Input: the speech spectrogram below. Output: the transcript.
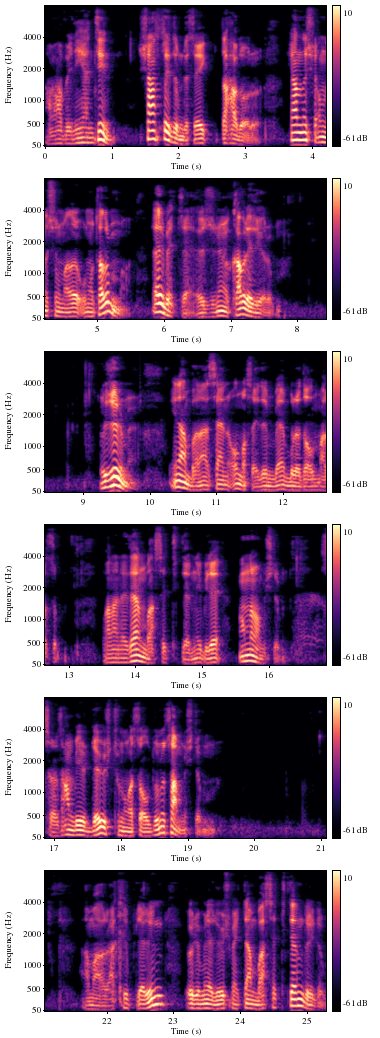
Ama beni yendin. Şanslıydım desek daha doğru. Yanlış anlaşılmaları unutalım mı? Elbette özünü kabul ediyorum. Özür mü? İnan bana sen olmasaydın ben burada olmazdım. Bana neden bahsettiklerini bile anlamamıştım. Sıradan bir dövüş turnuvası olduğunu sanmıştım. Ama rakiplerin ölümüne dövüşmekten bahsettiklerini duydum.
